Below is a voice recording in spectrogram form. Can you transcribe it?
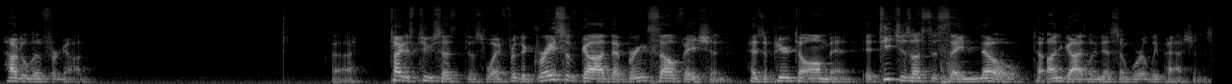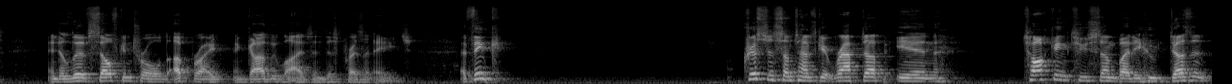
how to live for God. Uh, Titus 2 says it this way For the grace of God that brings salvation has appeared to all men. It teaches us to say no to ungodliness and worldly passions, and to live self controlled, upright, and godly lives in this present age. I think Christians sometimes get wrapped up in talking to somebody who doesn't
